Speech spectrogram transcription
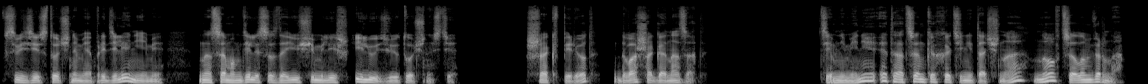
в связи с точными определениями, на самом деле создающими лишь иллюзию точности. Шаг вперед, два шага назад. Тем не менее, эта оценка хоть и не точна, но в целом верна.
